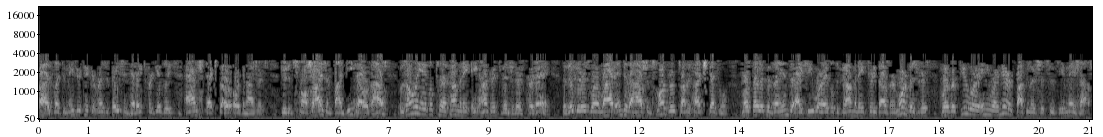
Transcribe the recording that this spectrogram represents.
size led to major ticket reservation headaches for Ghibli and Expo organizers. Due to the small size and fine detail of the house, it was only able to accommodate 800 visitors per day. The visitors were allowed into the house in small groups on a tight schedule. Most other pavilions at Aichi were able to accommodate 3,000 or more visitors, however few were anywhere near as popular as Satsuki and Mei's house.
